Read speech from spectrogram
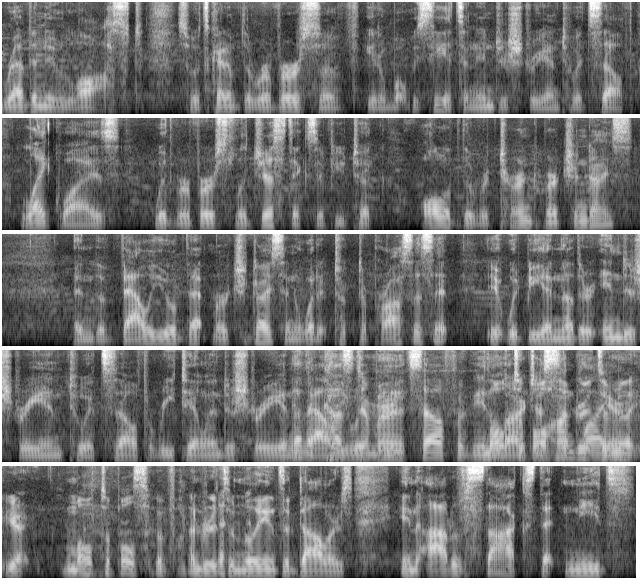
revenue lost. So it's kind of the reverse of, you know, what we see. It's an industry unto itself. Likewise, with reverse logistics, if you took all of the returned merchandise and the value of that merchandise and what it took to process it, it would be another industry into itself, a retail industry, and Yeah, the the value customer would be itself would be multiple hundreds supplier. of mil- yeah, multiples of hundreds of millions of dollars in out of stocks that needs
